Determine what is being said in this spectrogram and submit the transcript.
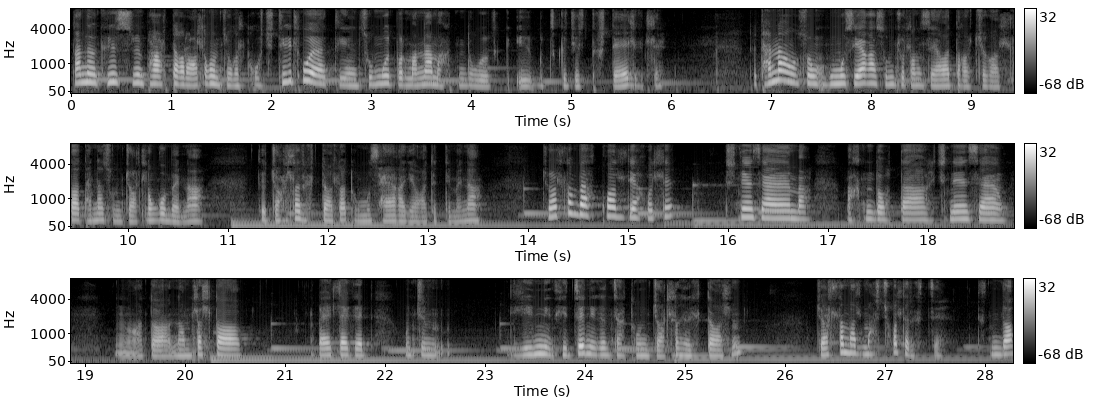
Та нар Крисмийн партагаар олгон цугалтгүй ч тэгэлгүй яа тийм сүмүүд бүр манай магтан дуу үзэх гэж ирдэг штэ л гэлээ. Тэгээ танаа хүмүүс ягаа сүмж болгоноос яваад байгаа учраас оллоо танаа сүм жорлонгүй байна. Тэгээ жорлон хэрэгтэй болоод хүмүүс хайгаад яваад байт юм байна. Жорлон байхгүй бол яг үлээ. Хичнээн сайн магтан дуутай, хичнээн сайн одоо номлолтоо байлаа гэд үн чин энэ хизээ нэгэн цагт хүн жорлон хэрэгтэй болно. Жорлон бол маш чухал хэрэгцээ. Тэгсэндээ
